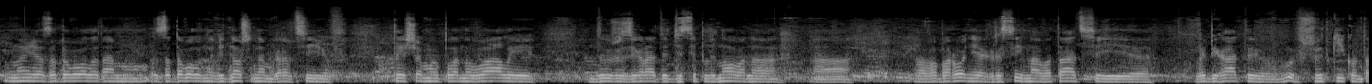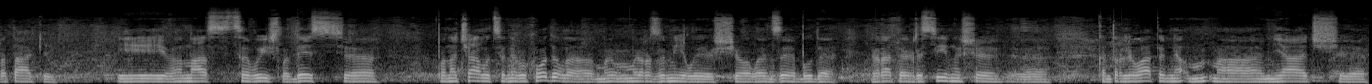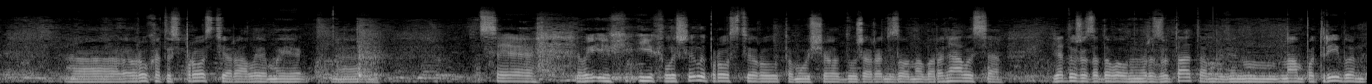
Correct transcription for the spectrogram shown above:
Ну, я задоволений, задоволений відношенням гравців. Те, що ми планували, дуже зіграти дисципліновано в обороні, агресивно в атаці, вибігати в швидкі контратаки. І у нас це вийшло. Десь е, поначалу це не виходило. Ми, ми розуміли, що ЛНЗ буде грати агресивніше, е, контролювати м'я- м'яч. е, рухатись в простір, але ми е, це їх, їх лишили простору, тому що дуже організовано оборонялися. Я дуже задоволений результатом. Він нам потрібен.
